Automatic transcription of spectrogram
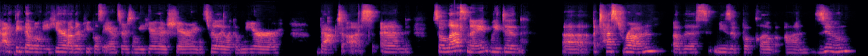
I think that when we hear other people's answers and we hear their sharing, it's really like a mirror back to us. And so last night we did uh, a test run of this music book club on Zoom,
